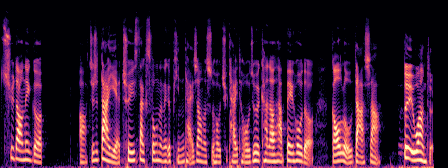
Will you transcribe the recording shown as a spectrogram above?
去到那个啊，就是大爷吹萨克斯风的那个平台上的时候，去抬头就会看到它背后的高楼大厦。对望着，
